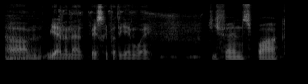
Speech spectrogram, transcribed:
Um, uh, yeah, and then that basically put the game away. Defense, block,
